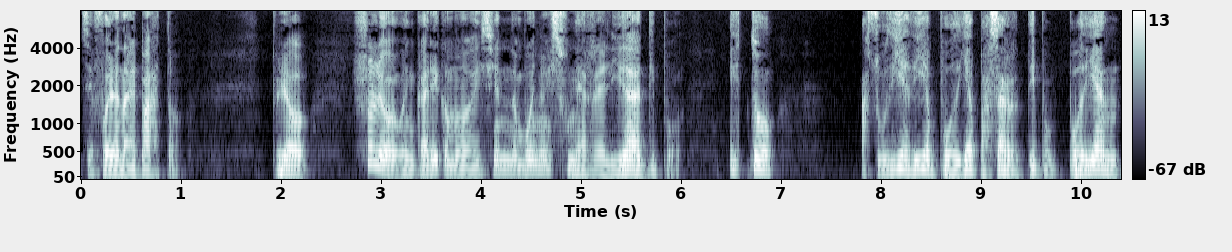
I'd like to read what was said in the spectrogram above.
se fueron al pasto. Pero yo lo encaré como diciendo, bueno, es una realidad, tipo, esto a su día a día podía pasar, tipo, podían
